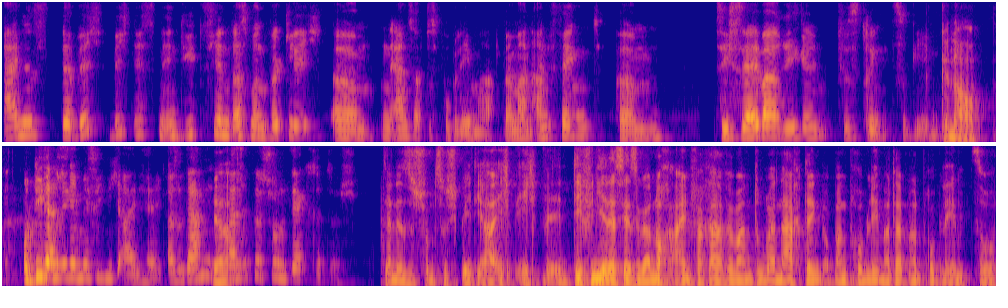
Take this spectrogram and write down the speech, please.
eines der wichtigsten Indizien, dass man wirklich ähm, ein ernsthaftes Problem hat, wenn man anfängt, ähm, sich selber Regeln fürs Trinken zu geben. Genau. Und die dann regelmäßig nicht einhält. Also dann, ja. dann ist das schon sehr kritisch. Dann ist es schon zu spät. Ja, ich, ich definiere das ja sogar noch einfacher, wenn man drüber nachdenkt, ob man ein Problem hat, hat man ein Problem. So,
